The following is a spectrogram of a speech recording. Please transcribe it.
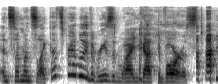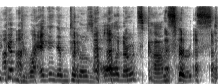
and someone's like, that's probably the reason why you got divorced. you kept dragging him to those Hall and Oates concerts.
